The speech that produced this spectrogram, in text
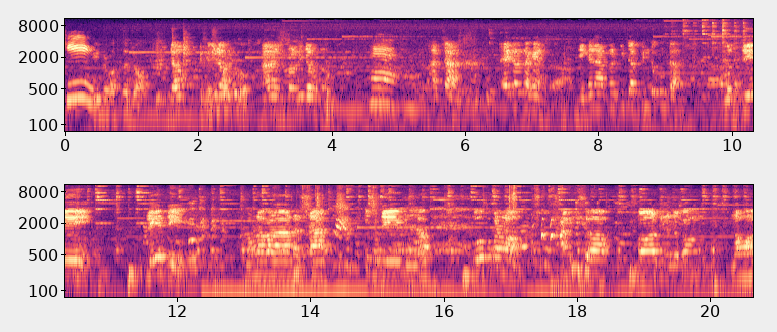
কি হ্যাঁ হ্যাঁ আচ্ছা এখানে দেখেন এখানে আপনার পিতার পিণ্ড কোনটা? বলছে প্রেতে কমলাবাড়া রাস্তা এসবে পিণ্ড আমিষ সদিনকং নমঃ।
